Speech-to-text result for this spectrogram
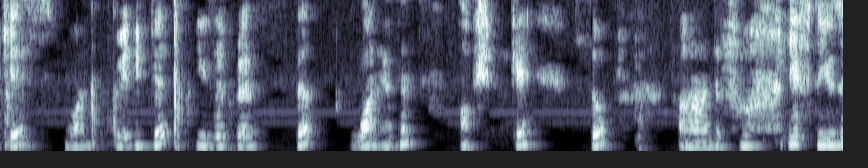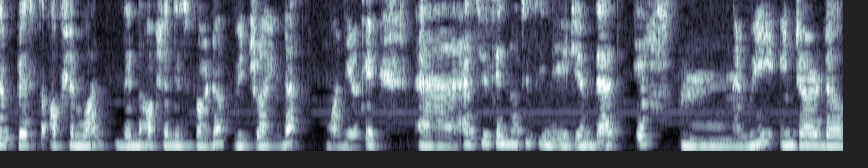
Case one where if the user press the one as an option okay? So uh, the if the user press the option one then the option is for the withdrawing the money okay? Uh, as you can notice in the ATM that if um, we enter the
